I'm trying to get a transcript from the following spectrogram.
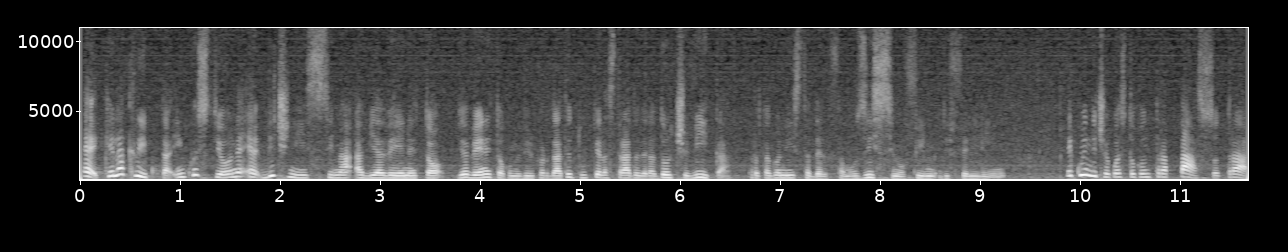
è che la cripta in questione è vicinissima a Via Veneto. Via Veneto, come vi ricordate tutti, è la strada della dolce vita, protagonista del famosissimo film di Fellini. E quindi c'è questo contrappasso tra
